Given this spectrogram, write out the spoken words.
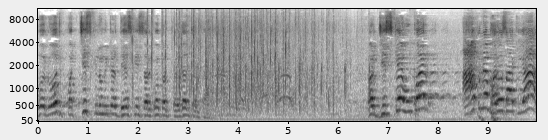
वो रोज 25 किलोमीटर देश की सड़कों पर पैदल चलता है। और जिसके ऊपर आपने भरोसा किया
